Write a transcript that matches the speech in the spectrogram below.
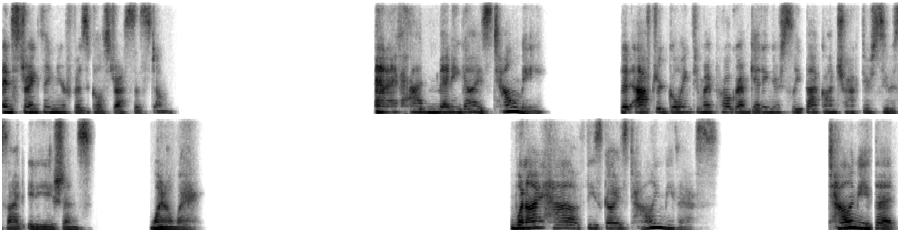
and strengthening your physical stress system. And I've had many guys tell me that after going through my program, getting their sleep back on track, their suicide ideations went away. When I have these guys telling me this, telling me that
